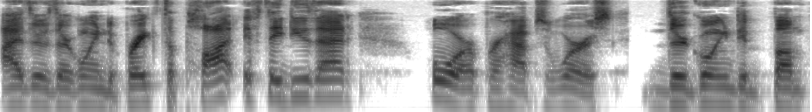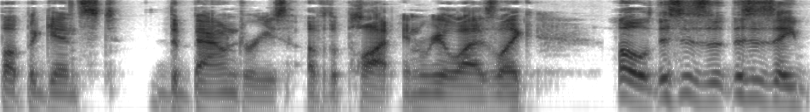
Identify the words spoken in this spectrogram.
either they're going to break the plot if they do that, or perhaps worse, they're going to bump up against the boundaries of the plot and realize like, oh, this is a, this is a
